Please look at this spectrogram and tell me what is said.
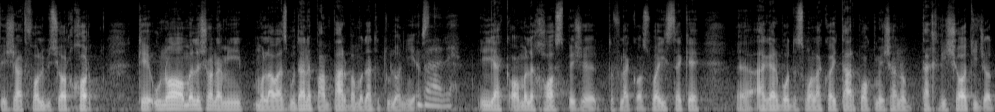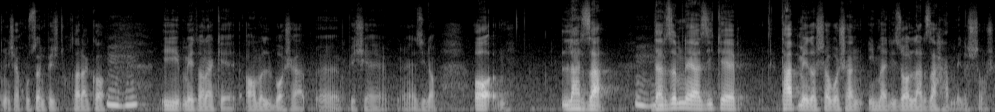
پیش اطفال بسیار خرد که اونا عاملشان همی ملوث بودن پمپر به مدت طولانی است. بله. این یک عامل خاص پیش طفلک است. و ایسته که اگر با دستمالک های تر پاک میشن و تخریشات ایجاد میشه خصوصا پیش دخترک ها این می‌تونه که عامل باشه پیش از اینا. لرزه. در ضمن از این که تب می داشته باشن این مریضا لرزه هم می داشته باشن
